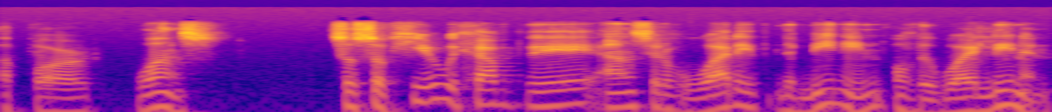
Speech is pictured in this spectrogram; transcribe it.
apart ones. So, so here we have the answer of what is the meaning of the white linen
